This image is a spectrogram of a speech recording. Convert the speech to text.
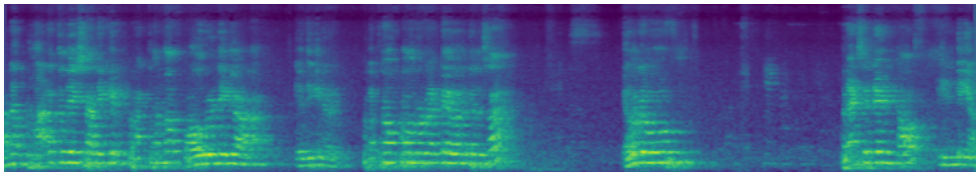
మన భారతదేశానికి ప్రథమ పౌరుడిగా ఎదిగినాడు. ప్రథమ పౌరుడు అంటే ఎవరు తెలుసా? ఎవరు? President of India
